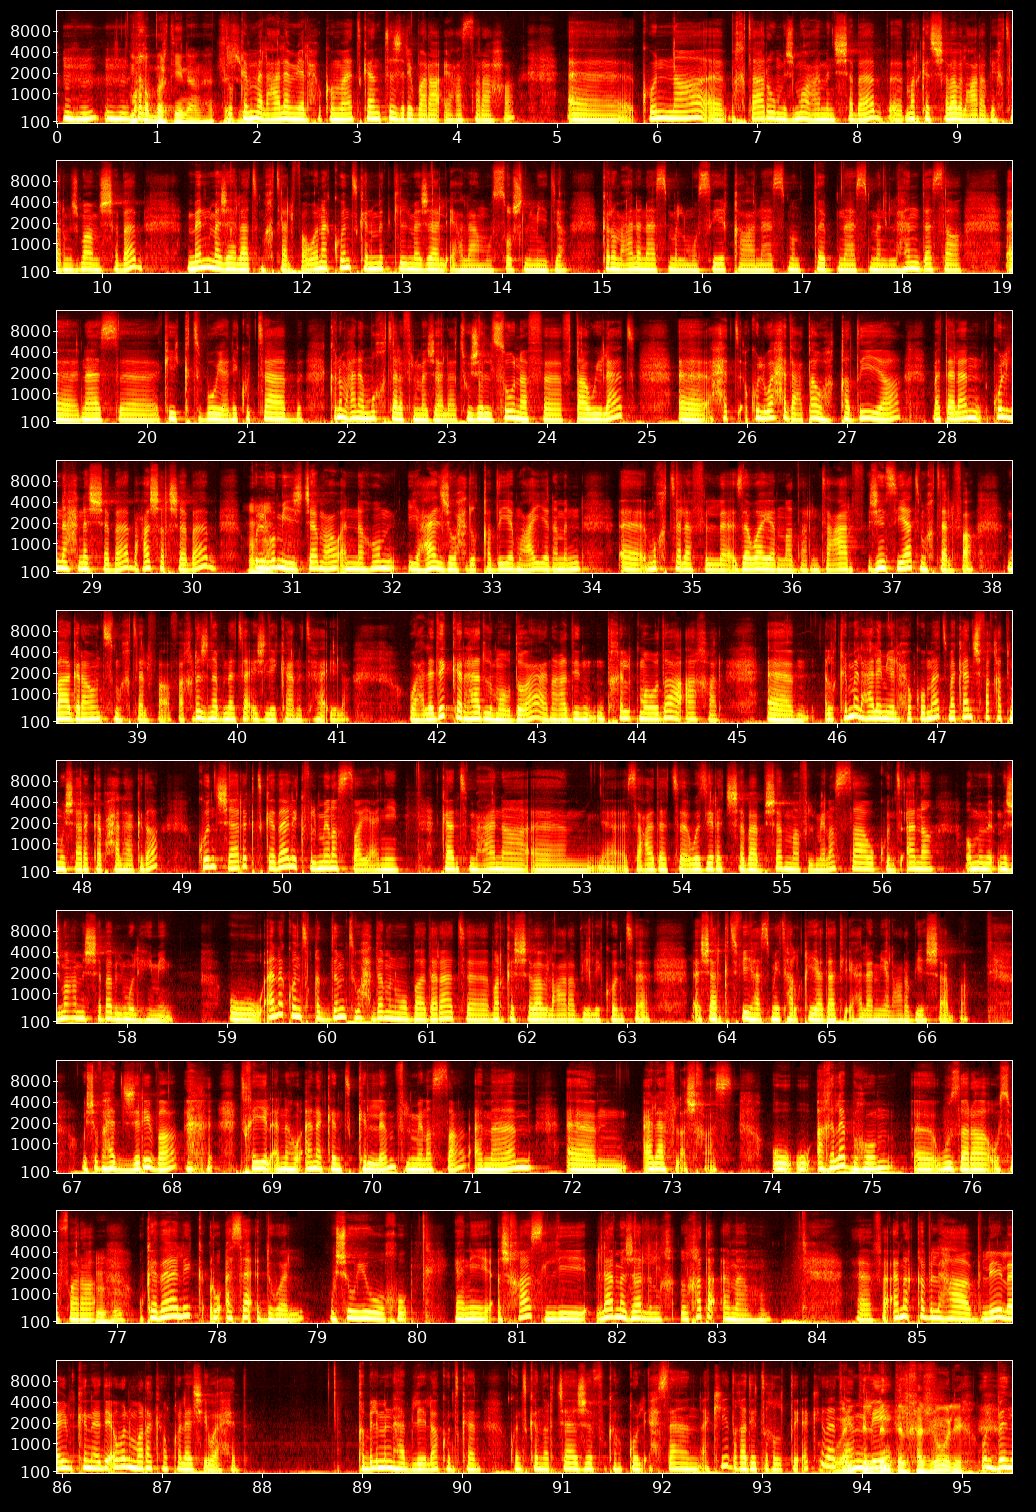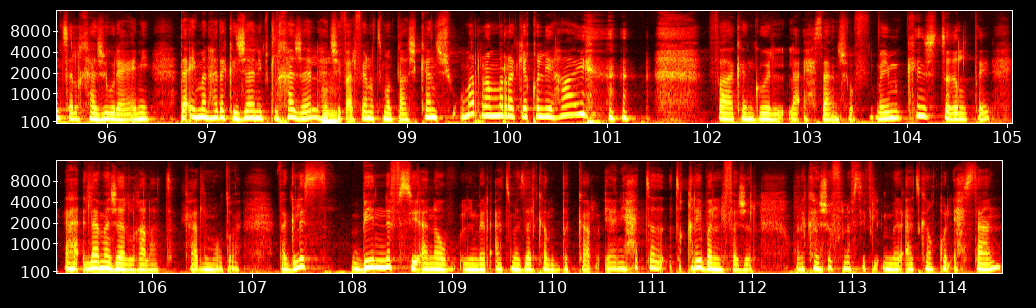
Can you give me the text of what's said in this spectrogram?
ما خبرتينا عن هالتجربة؟ القمة العالمية للحكومات كانت تجربة رائعة الصراحة. آه كنا بختاروا مجموعة من الشباب مركز الشباب العربي اختار مجموعة من الشباب من مجالات مختلفة. وأنا كنت كنمثل مجال الإعلام والسوشيال ميديا. كانوا معنا ناس من الموسيقى ناس من الطب ناس من الهندسة آه، ناس آه، كيكتبوا يعني كتاب. كانوا معنا مختلف المجالات وجلسونا في, طاولات. آه، حتى كل واحد أعطوه قضية. مثلا كلنا إحنا الشباب عشر شباب كلهم يجتمعوا أنهم يعالجوا واحد القضية معينة من مختلف زوايا النظر. أنت عارف جنسيات مختلفة باك مختلفة فخرجنا بنتائج اللي كانت هائلة. وعلى ذكر هذا الموضوع أنا غادي ندخل في موضوع آخر. القمة العالمية للحكومات ما كانتش فقط مشاركة بحال هكذا كنت شاركت كذلك في المنصة. يعني كانت معنا سعادة وزيرة الشباب شمة في المنصة وكنت أنا ومجموعه من الشباب الملهمين. وأنا كنت قدمت واحدة من مبادرات مركز الشباب العربي اللي كنت شاركت فيها سميتها القيادات الإعلامية العربية الشابة. وشوف هذه التجربة تخيل أنه أنا كنت أتكلم في المنصة أمام آلاف الأشخاص وأغلبهم آه، وزراء وسفراء وكذلك رؤساء دول وشيوخ يعني أشخاص اللي لا مجال للخطأ أمامهم. آه، فأنا قبلها بليلة يمكن هذه أول مرة كنقولها شي واحد. قبل منها بليلة كنت كان كنت كنرتجف وكنقول إحسان أكيد غادي تغلطي أكيد غتعملي البنت الخجولة. والبنت الخجولة يعني دائما هذاك الجانب الخجل هادشي في 2018 كان شو مره مرة كيقول لي هاي. فكنقول لا إحسان شوف ما يمكنش تغلطي لا مجال للغلط في هذا الموضوع. فجلس بين نفسي أنا والمرآة مازال كنتذكر يعني حتى تقريبا الفجر وأنا كنشوف نفسي في المرآة كنقول إحسان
